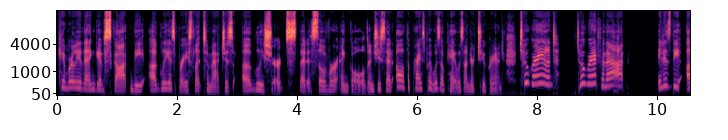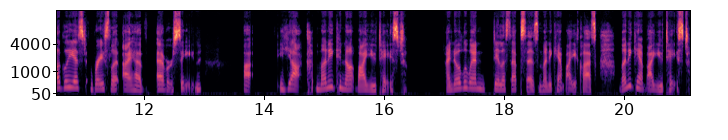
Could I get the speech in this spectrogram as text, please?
kimberly then gives scott the ugliest bracelet to match his ugly shirts that is silver and gold. And she said oh the price point was okay. It was under two grand. Two grand! Two grand for that! It is the ugliest bracelet i have ever seen. Uh, yuck. Money cannot buy you taste. I know Luann de Lesseps says money can't buy you class. Money can't buy you taste.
